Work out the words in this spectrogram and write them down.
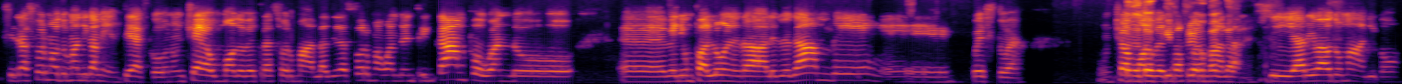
si trasforma automaticamente, ecco, non c'è un modo per trasformarla, si trasforma quando entri in campo, quando eh, vedi un pallone tra le tue gambe e questo è. Non c'è un modo per trasformarla. Sì, arriva automatico,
